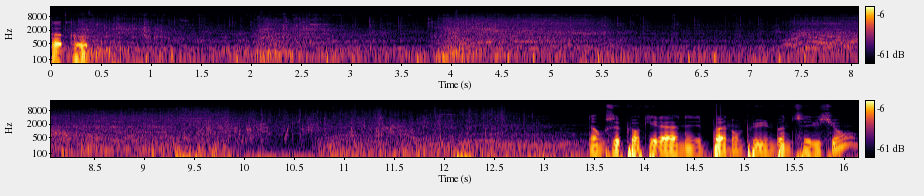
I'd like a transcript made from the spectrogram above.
Oh oh. Donc se planquer là n'est pas non plus une bonne solution.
